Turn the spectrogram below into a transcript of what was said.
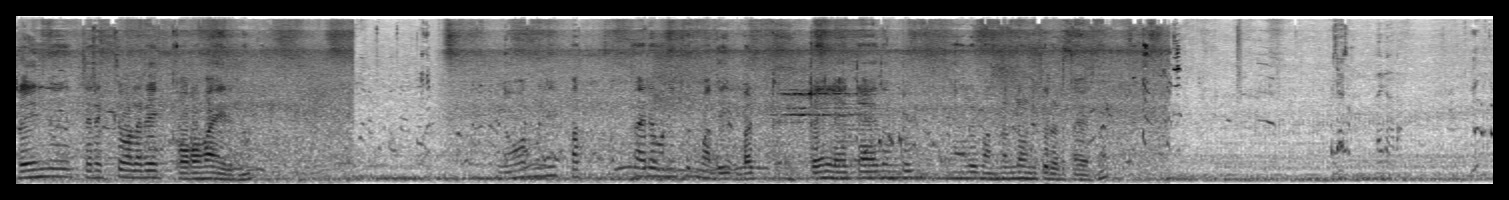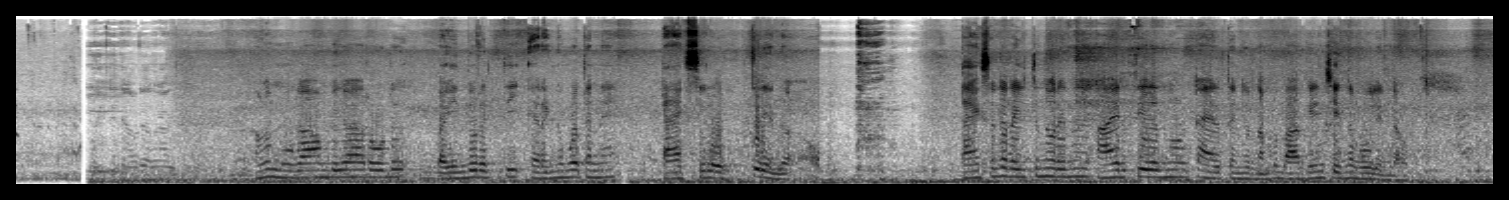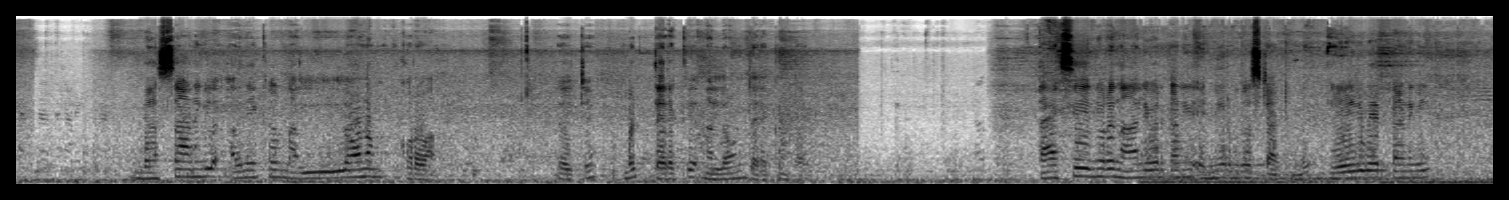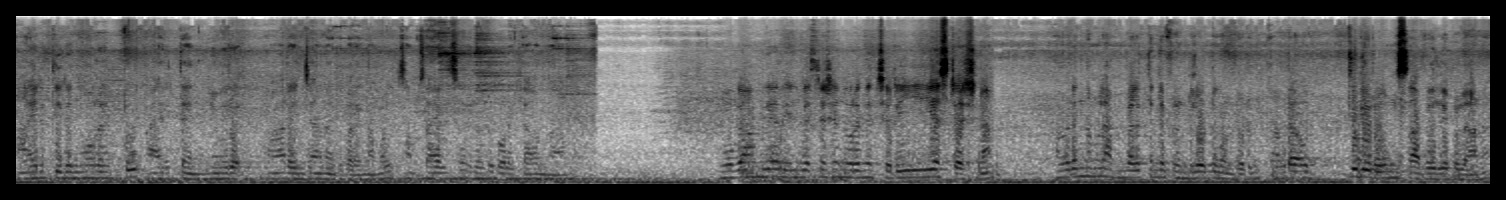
ട്രെയിനിൽ തിരക്ക് വളരെ കുറവായിരുന്നു. നോർമലി പത്തര മണിക്കൂർ മതി ബട്ട് ട്രെയിൻ ലേറ്റ് ആയതുകൊണ്ട് ഞങ്ങൾ പന്ത്രണ്ട് മണിക്കൂർ എടുത്തായിരുന്നു. നമ്മൾ മൂകാംബിക റോഡ് ബൈന്ദൂർ എത്തി ഇറങ്ങുമ്പോൾ തന്നെ ടാക്സികൾ ഒത്തിരി ഉണ്ട്. ടാക്സിന്റെ റേറ്റ് എന്ന് പറയുന്നത് ആയിരത്തി ഇരുന്നൂറ് ആയിരത്തി അഞ്ഞൂറ്. നമ്മൾ ബാർഗെയിൻ ചെയ്യുന്ന പോലെ ഉണ്ടാവും. ബസ്സാണെങ്കിൽ അതിനേക്കാൾ നല്ലോണം കുറവാണ്. റേറ്റ് ബട്ട് തിരക്ക് നല്ലോണം തിരക്കുണ്ടാവും ടാക്സി എന്ന് പറയുന്നത് നാല് പേർക്കാണെങ്കിൽ എണ്ണൂറ് മുതൽ സ്റ്റാർട്ട് ഉണ്ട്. ഏഴ് പേർക്കാണെങ്കിൽ ആയിരത്തി ഇരുന്നൂറ് ടു ആയിരത്തി അഞ്ഞൂറ് ആ റേഞ്ചാണ് അവർ പറയുന്നത്. നമ്മൾ സംസാരിച്ച് ഇതോട് കുറയ്ക്കാവുന്നതാണ്. മൂകാംബിക റെയിൽവേ സ്റ്റേഷൻ എന്ന് പറയുന്ന ചെറിയ സ്റ്റേഷനാണ് അവിടെ നമ്മൾ അമ്പലത്തിന്റെ ഫ്രണ്ടിലോട്ട് കൊണ്ടുവരും. അവിടെ ഒത്തിരി റൂംസ് അവൈലബിൾ ആണ്.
